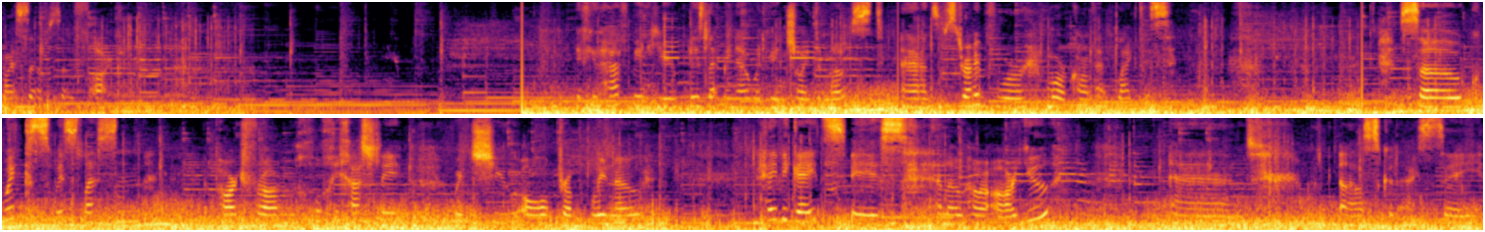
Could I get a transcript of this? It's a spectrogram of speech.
Myself so far. If you have been here, please let me know what you enjoyed the most and subscribe for more content like this. So, quick Swiss lesson apart from Chuchichäschtli, which you all probably know. Heavy Gates is hello, how are you? Else could I say?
